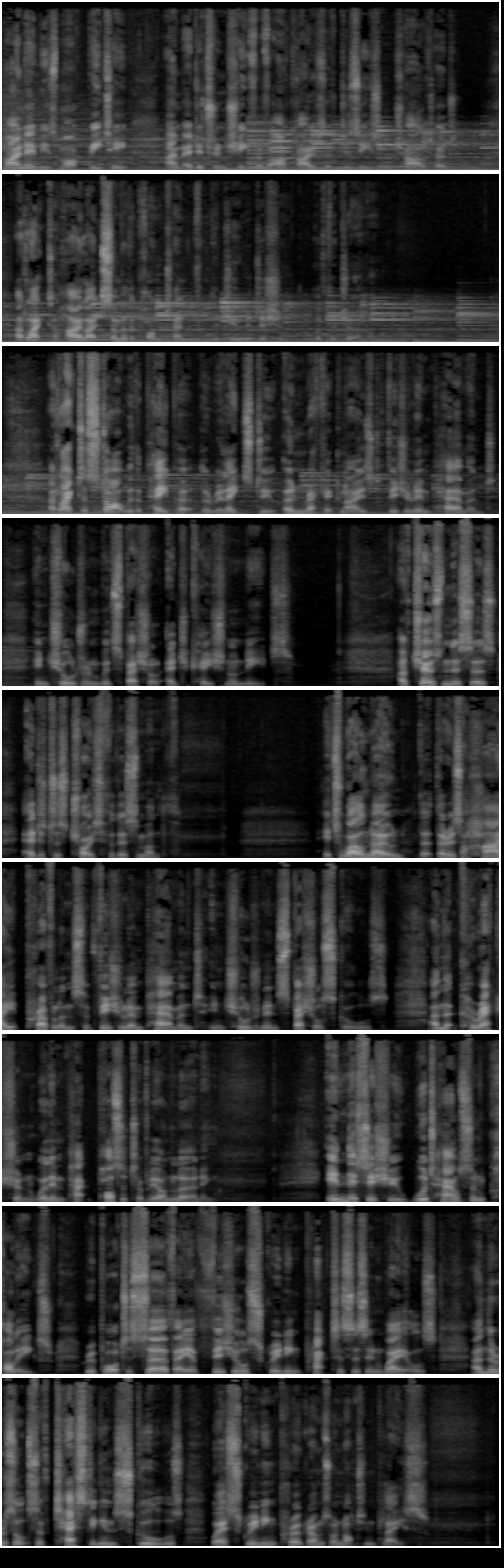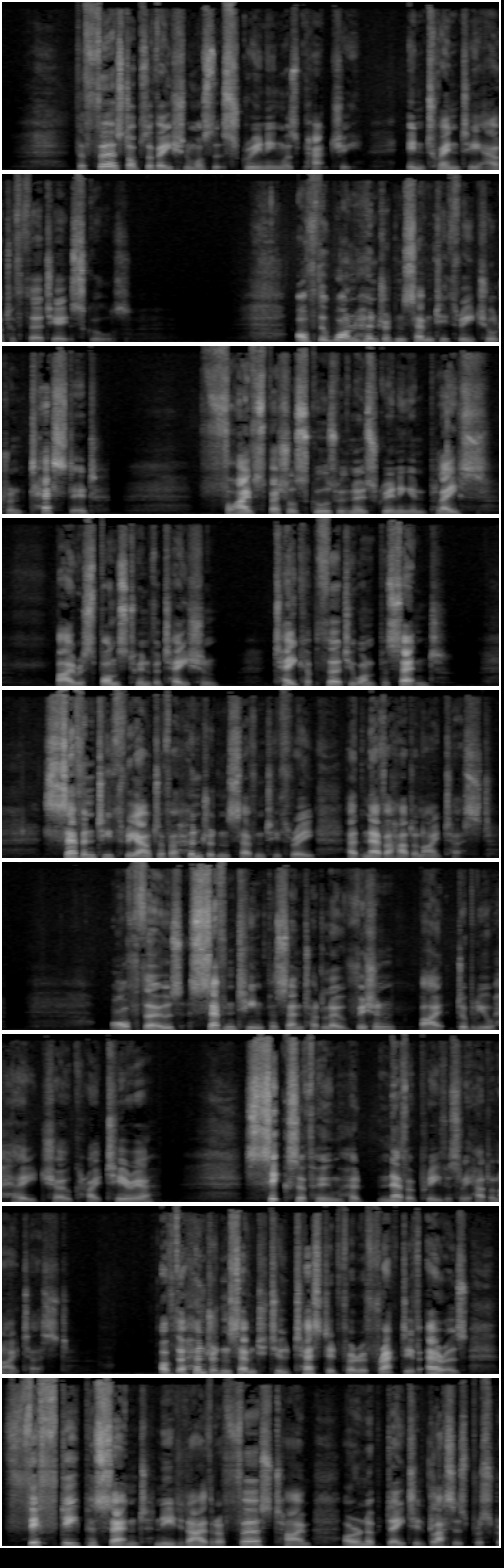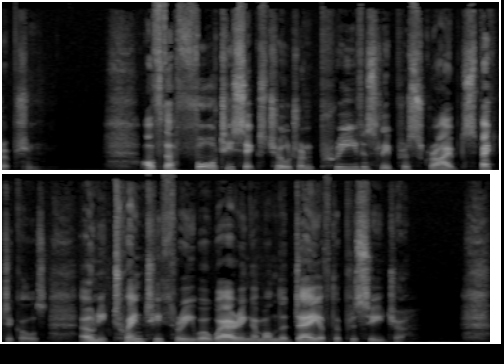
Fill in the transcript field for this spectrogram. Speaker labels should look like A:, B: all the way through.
A: My name is Mark Beattie. I'm editor in chief of Archives of Disease in Childhood. I'd like to highlight some of the content from the June edition of the journal. I'd like to start with a paper that relates to unrecognised visual impairment in children with special educational needs. I've chosen this as editor's choice for this month. It's well known that there is a high prevalence of visual impairment in children in special schools and that correction will impact positively on learning. In this issue, Woodhouse and colleagues report a survey of visual screening practices in Wales and the results of testing in schools where screening programmes were not in place. The first observation was that screening was patchy in 20 out of 38 schools. Of the 173 children tested, five special schools with no screening in place, by response to invitation, take up 31%. 73 out of 173 had never had an eye test. Of those, 17% had low vision by WHO criteria, six of whom had never previously had an eye test. Of the 172 tested for refractive errors, 50% needed either a first time or an updated glasses prescription. Of the 46 children previously prescribed spectacles, only 23 were wearing them on the day of the procedure.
